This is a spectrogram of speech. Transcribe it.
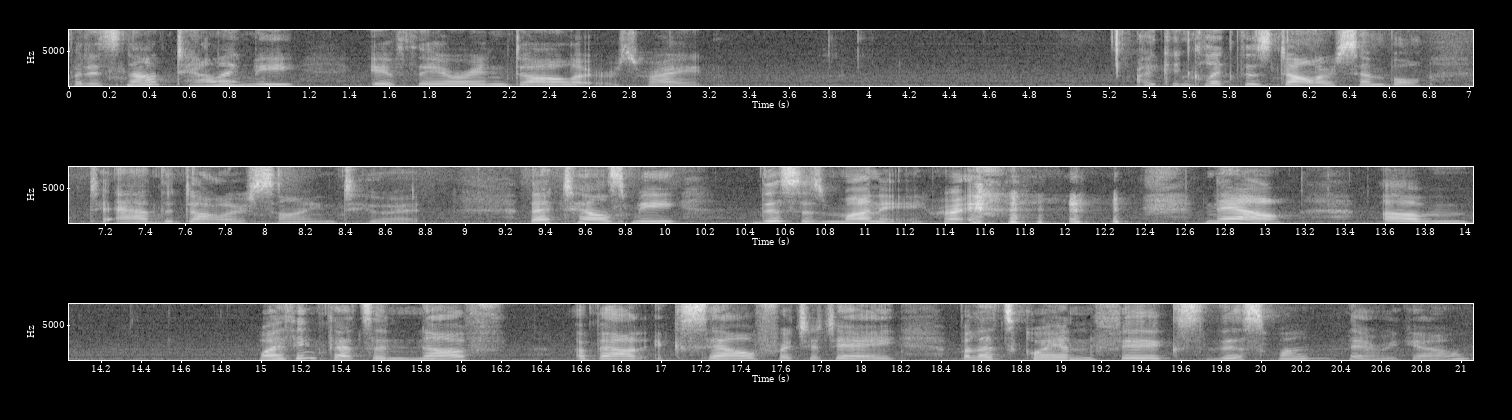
but it's not telling me if they are in dollars, right? I can click this dollar symbol to add the dollar sign to it. That tells me this is money, right? now, um, well, I think that's enough about Excel for today, but let's go ahead and fix this one. There we go.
